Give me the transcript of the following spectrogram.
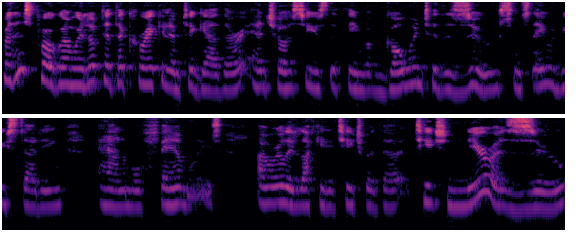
For this program, we looked at the curriculum together and chose to use the theme of Go into the Zoo since they would be studying animal families. I'm really lucky to teach with a teach near a zoo,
